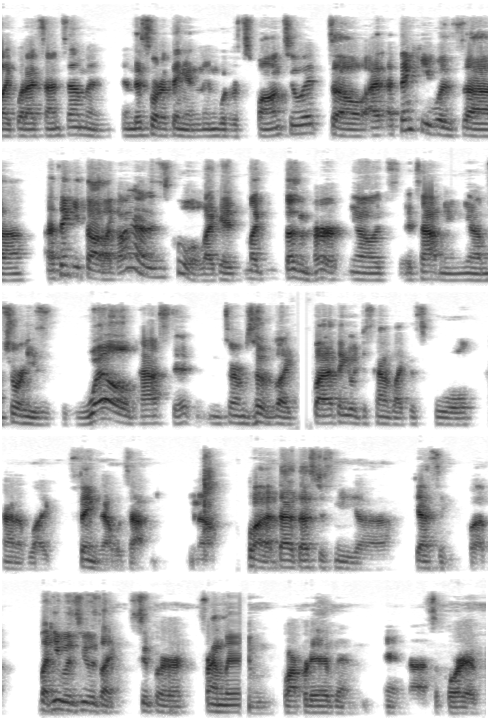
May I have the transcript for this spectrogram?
like what I sent him and, and this sort of thing and, would respond to it. So I, I think he was uh I think he thought like, oh yeah, this is cool. Like it like doesn't hurt. You know, it's it's happening. You know, I'm sure he's well past it in terms of like, but I think it was just kind of like this cool kind of like thing that was happening. You know, but that that's just me uh guessing. But but he was he was like super friendly and cooperative and and uh, supportive.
